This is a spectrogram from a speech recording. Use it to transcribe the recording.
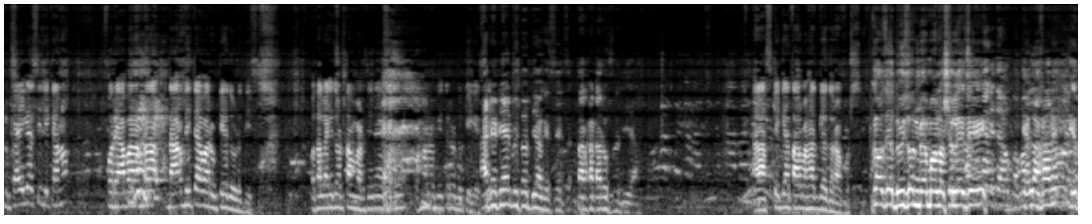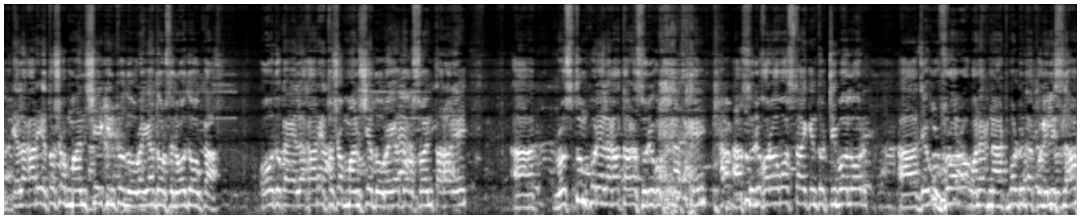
লুকাই গেছিলি কেন? পরে আবার আমরা ডাক দিতে আবার উঠিয়ে দৌড়ে দিছি। কথা লাগি পারছি না ওখানে ভিতরে ঢুকে গেছে। ভিতর দিয়া গেছে তার কাটার উপরে দিয়া। আর আজকে গিয়ে তার হাত গিয়ে ধরা পড়ছে। যে দুইজন মেহমান আসলে যে এলাকার এলাকার এত সব মানুষে কিন্তু দৌড়াইয়া ধরছেন ও দৌকা। ও দৌকা এলাকার এত সব মানুষে দৌড়াইয়া ধরছেন তারারে রুস্তুমপুর এলাকা তারা চুরি করছেন আজকে। চুরি করা অবস্থায় কিন্তু টিবলর যে উপর অনেক নাটবল্টুটা খুলে নিছিলাম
